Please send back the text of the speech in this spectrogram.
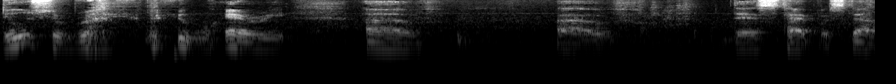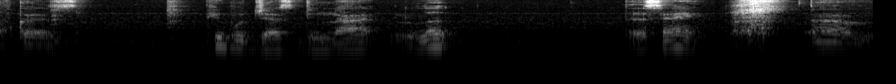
dudes should really be wary of, of this type of stuff because people just do not look the same. Um,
